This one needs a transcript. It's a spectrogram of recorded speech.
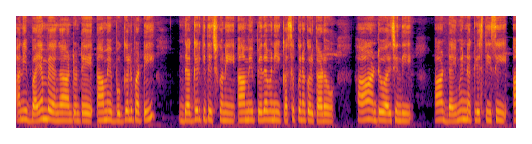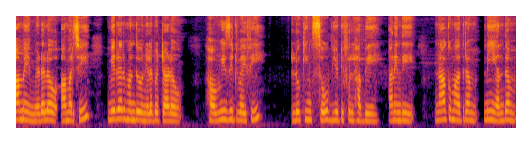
అని భయం భయంగా అంటుంటే ఆమె బుగ్గలు పట్టి దగ్గరికి తెచ్చుకొని ఆమె పెదవిని కసుక్కున కొరికాడు. హా అంటూ అరిచింది. ఆ డైమండ్ నెక్లెస్ తీసి ఆమె మెడలో అమర్చి మిర్రర్ ముందు నిలబెట్టాడు. How is it wifey? Looking so beautiful hubby అనింది. నాకు మాత్రం నీ అందం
